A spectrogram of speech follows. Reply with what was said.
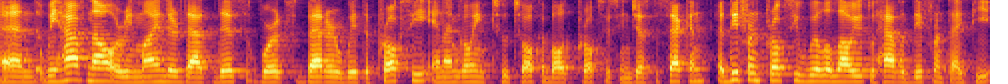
and we have now a reminder that this works better with a proxy and I'm going to talk about proxies in just a second. A different proxy will allow you to have a different IP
